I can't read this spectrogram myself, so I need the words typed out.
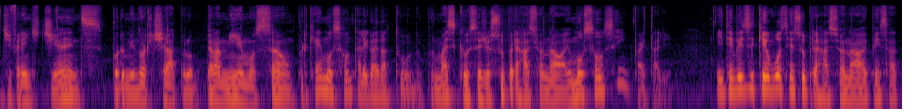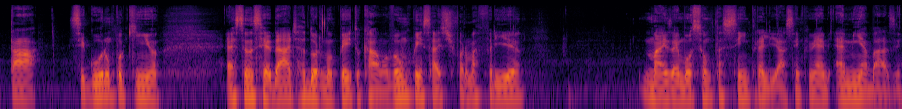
diferente de antes, por me nortear pelo, pela minha emoção, porque a emoção tá ligada a tudo. Por mais que eu seja super racional, a emoção sempre vai estar tá ali. E tem vezes que eu vou ser super racional e pensar, tá, segura um pouquinho essa ansiedade, essa dor no peito, calma, vamos pensar isso de forma fria mas a emoção tá sempre ali, ela sempre é, é a minha base.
